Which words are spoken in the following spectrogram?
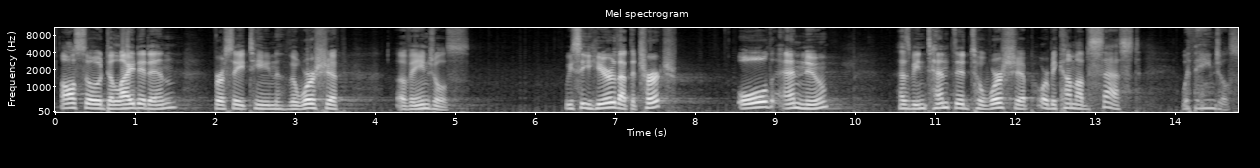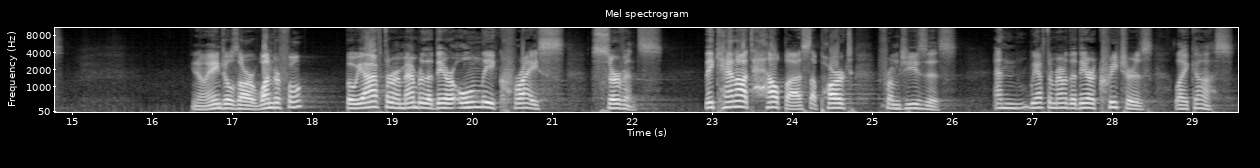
also delighted in, verse 18, the worship of angels. We see here that the church, old and new, has been tempted to worship or become obsessed with angels. You know, angels are wonderful, but we have to remember that they are only Christ's servants. They cannot help us apart from Jesus. And we have to remember that they are creatures like us.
